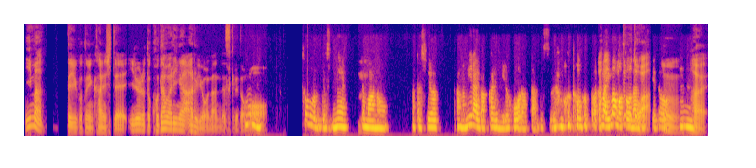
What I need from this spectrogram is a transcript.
今っていうことに関して、いろいろとこだわりがあるようなんですけれども、そうですね。うんでもあの、私は、あの、未来ばっかり見る方だったんです。もともと。まあ今もそうなんですけど、元々は？うん、うんはい。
